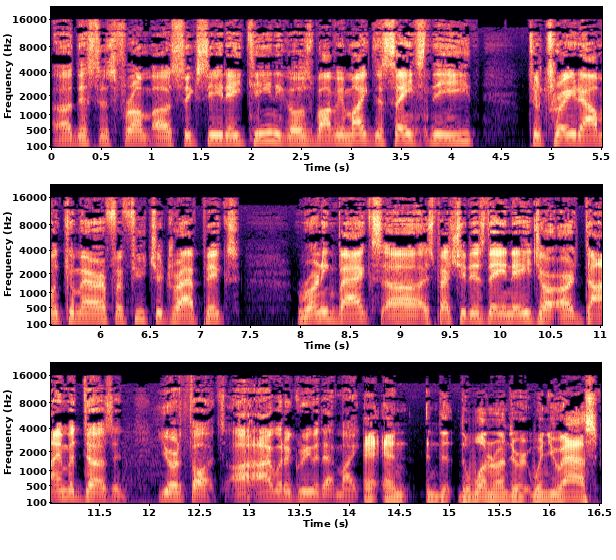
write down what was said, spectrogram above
Uh, this is from uh, 6818. He goes, Bobby Mike, the Saints need to trade Alvin Kamara for future draft picks. Running backs, uh, especially this day and age, are, are a dime a dozen. Your thoughts? I, I would agree with that, Mike. and, and, the, the one under it, when you ask,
